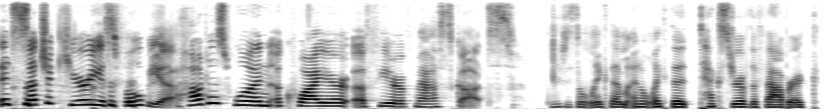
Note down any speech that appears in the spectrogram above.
it's such a curious phobia. How does one acquire a fear of mascots? I just don't like them. I don't like the texture of the fabric.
